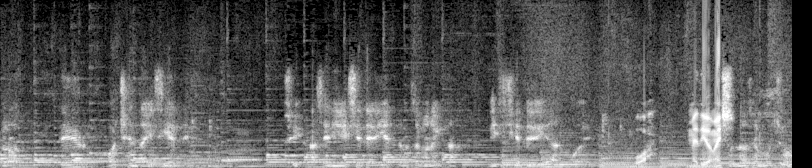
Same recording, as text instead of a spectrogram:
Grotter 87. Sí, hace 17 días que no se conecta. 17 días, pues. Buah, medio mes. Pues no hace mucho.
